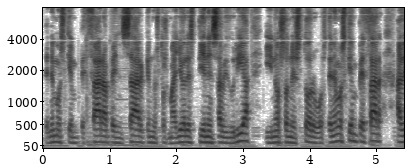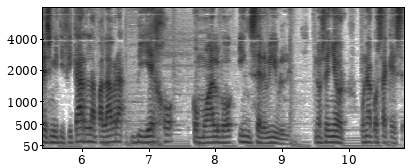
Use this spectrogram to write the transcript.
tenemos que empezar a pensar que nuestros mayores tienen sabiduría y no son estorbos. Tenemos que empezar a desmitificar la palabra viejo como algo inservible. No, señor, una cosa que es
